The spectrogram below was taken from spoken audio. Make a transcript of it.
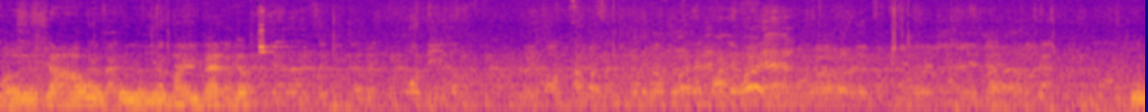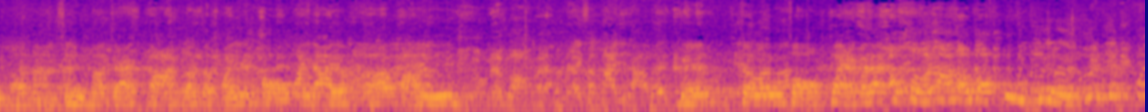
เออยาวโอ้โหไม่แน่นครับ คุณขนานเส้นมาแจ็คฟังแล้วจะไปเล่นต่อไม่ได้ครับอ้าวป๋าหนีเริ่มออกแล้วไอ้สไตล์ที่ถามเลยเบนเจอรูสองแขวกไปได้ เอาเปิดมาเสาสองโอ้โหยังไม่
